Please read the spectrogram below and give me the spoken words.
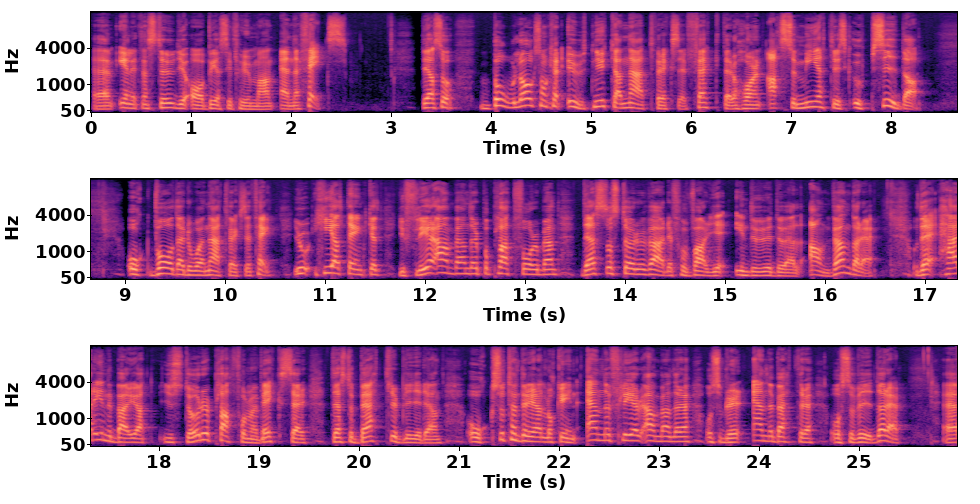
eh, enligt en studie av VC-firman NFX. Det är alltså bolag som kan utnyttja nätverkseffekter och har en asymmetrisk uppsida. Och vad är då en nätverkseffekt? Jo, helt enkelt, ju fler användare på plattformen, desto större värde får varje individuell användare. Och det här innebär ju att ju större plattformen växer, desto bättre blir den och så tenderar att locka in ännu fler användare och så blir den ännu bättre och så vidare. Eh,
